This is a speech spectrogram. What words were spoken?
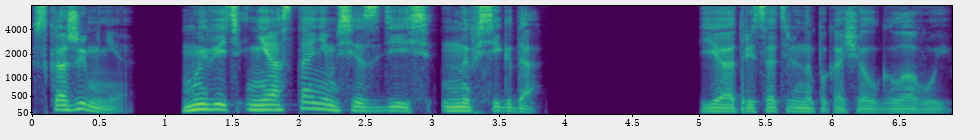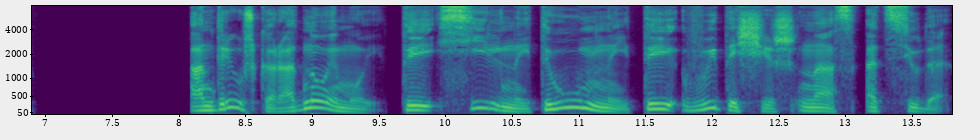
скажи мне, мы ведь не останемся здесь навсегда?» Я отрицательно покачал головой. Андрюшка, родной мой, ты сильный, ты умный, ты вытащишь нас отсюда.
